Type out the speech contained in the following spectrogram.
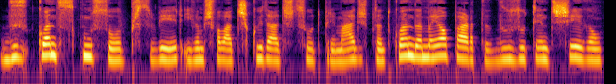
de quando se começou a perceber, e vamos falar dos cuidados de saúde primários, portanto, quando a maior parte dos utentes chegam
